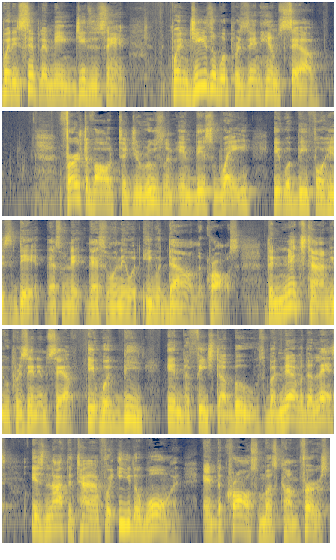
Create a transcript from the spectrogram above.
but it simply means Jesus is saying, when Jesus would present himself, first of all, to Jerusalem in this way, it would be for his death. That's when they, that's when they would he would die on the cross. The next time he would present himself, it would be in the Feast of Booths. But nevertheless, it's not the time for either one, and the cross must come first.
